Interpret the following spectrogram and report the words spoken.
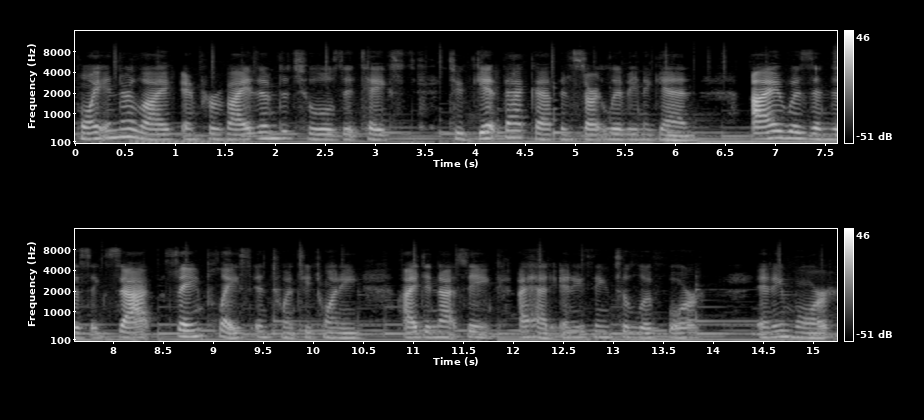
point in their life and provide them the tools it takes to get back up and start living again. I was in this exact same place in 2020. I did not think I had anything to live for anymore,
